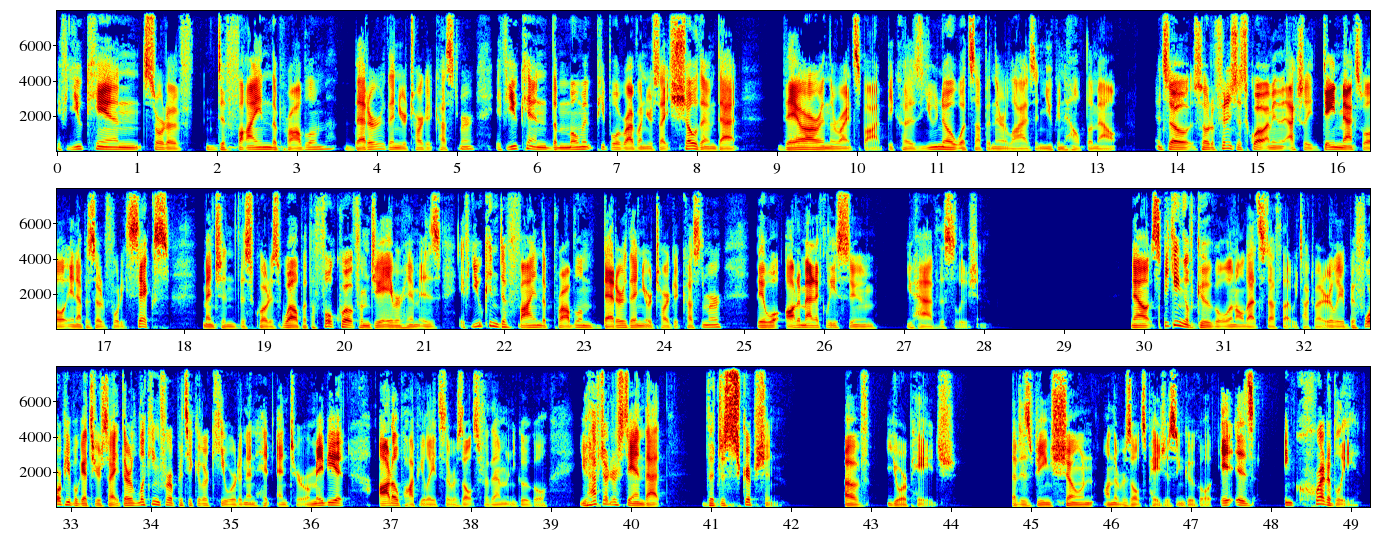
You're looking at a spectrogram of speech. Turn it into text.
if you can sort of define the problem better than your target customer, if you can, the moment people arrive on your site, show them that they are in the right spot because you know what's up in their lives and you can help them out. And so, so to finish this quote, I mean, actually, Dane Maxwell in episode 46 mentioned this quote as well. But the full quote from Jay Abraham is if you can define the problem better than your target customer, they will automatically assume you have the solution. Now, speaking of Google and all that stuff that we talked about earlier, before people get to your site, they're looking for a particular keyword and then hit enter, or maybe it auto populates the results for them in Google. You have to understand that the description of your page that is being shown on the results pages in Google, it is incredibly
